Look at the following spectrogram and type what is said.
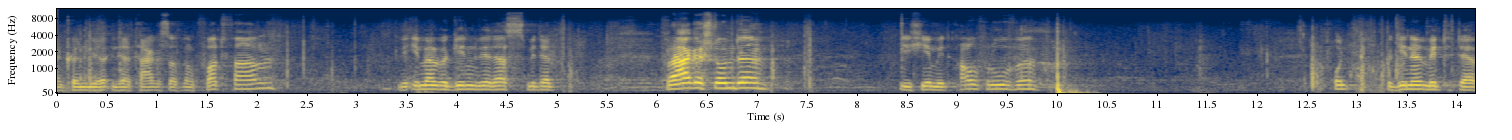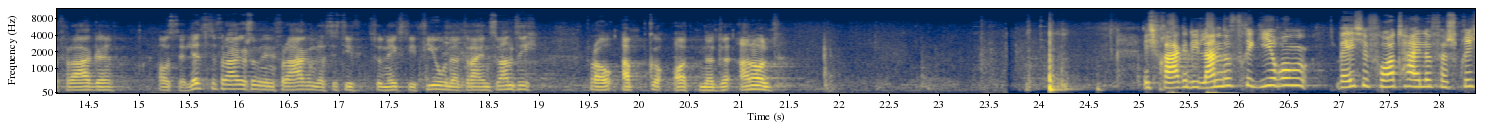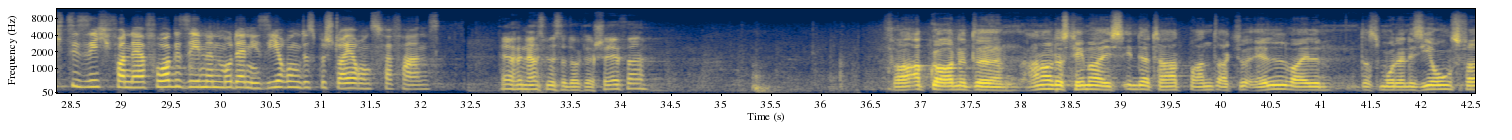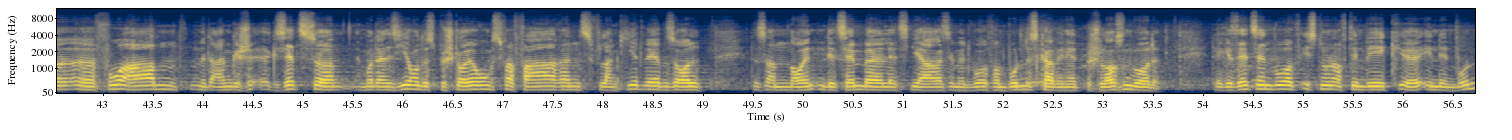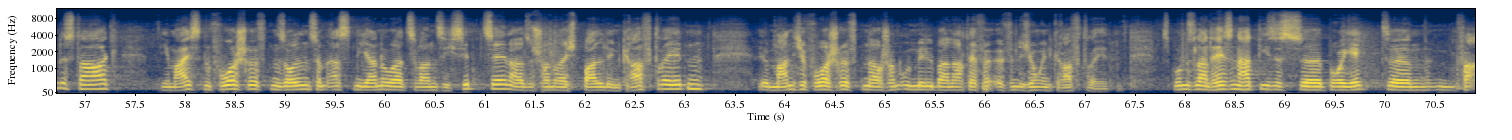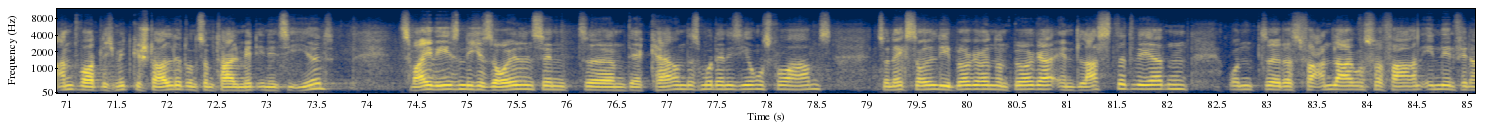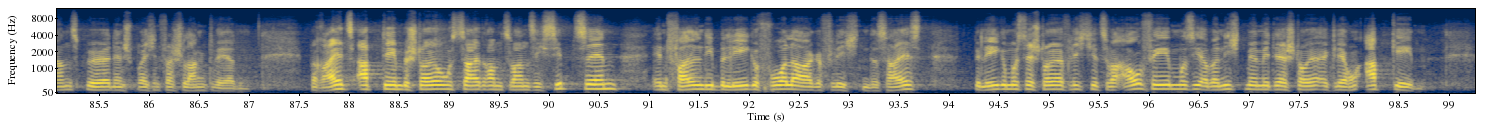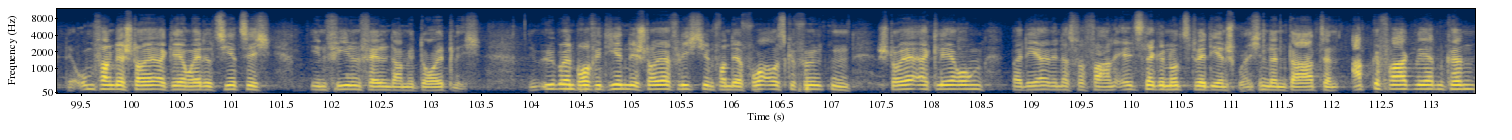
Dann können wir in der Tagesordnung fortfahren. Wie immer beginnen wir das mit der Fragestunde, die ich hiermit aufrufe. Ich beginne mit der Frage aus der letzten Fragestunde, den Fragen. Das ist zunächst die 423, Frau Abg. Arnold. Ich frage die Landesregierung. Welche Vorteile verspricht sie sich von der vorgesehenen Modernisierung des Besteuerungsverfahrens? Herr Finanzminister Dr. Schäfer. Frau Abg. Arnold, das Thema ist in der Tat brandaktuell, weil das Modernisierungsvorhaben mit einem Gesetz zur Modernisierung des Besteuerungsverfahrens flankiert werden soll, das am 9. Dezember letzten Jahres im Entwurf vom Bundeskabinett beschlossen wurde. Der Gesetzentwurf ist nun auf dem Weg äh, in den Bundestag. Die meisten Vorschriften sollen zum 1. Januar 2017, also schon recht bald, in Kraft treten. Äh, manche Vorschriften auch schon unmittelbar nach der Veröffentlichung in Kraft treten. Das Bundesland Hessen hat dieses äh, Projekt ähm, verantwortlich mitgestaltet und zum Teil mitinitiiert. Zwei wesentliche Säulen sind der Kern des Modernisierungsvorhabens. Zunächst sollen die Bürgerinnen und Bürger entlastet werden und äh, das Veranlagungsverfahren in den Finanzbehörden entsprechend verschlankt werden. Bereits ab dem Besteuerungszeitraum 2017 entfallen die Belegevorlagepflichten. Das heißt, Belege muss der Steuerpflichtige zwar aufheben, muss sie aber nicht mehr mit der Steuererklärung abgeben. Der Umfang der Steuererklärung reduziert sich in vielen Fällen damit deutlich. Im Übrigen profitieren die Steuerpflichtigen von der vorausgefüllten Steuererklärung, bei der, wenn das Verfahren Elster genutzt wird, die entsprechenden Daten abgefragt werden können.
